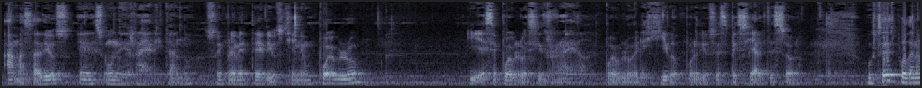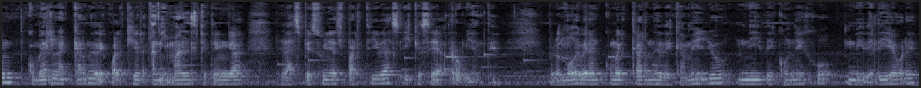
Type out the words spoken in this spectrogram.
amas a Dios, eres un israelita, ¿no? Simplemente Dios tiene un pueblo y ese pueblo es Israel, pueblo elegido por Dios, especial tesoro. Ustedes podrán comer la carne de cualquier animal que tenga las pezuñas partidas y que sea rumiante pero no deberán comer carne de camello, ni de conejo, ni de liebre,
